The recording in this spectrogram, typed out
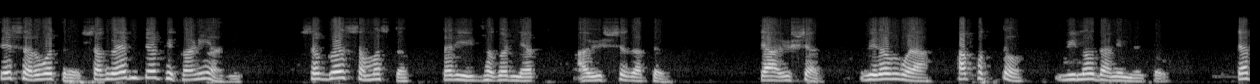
ते सर्वत्र सगळ्यांच्या ठिकाणी आहे. सगळं समजतं तरी झगडण्यात आयुष्य जातं. त्या आयुष्यात विरंगुळा हा फक्त विनोदाने मिळतो त्यात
